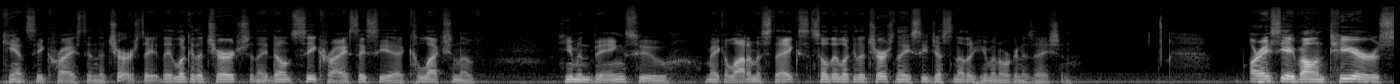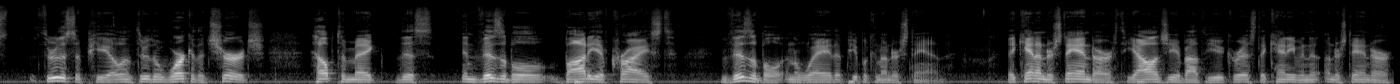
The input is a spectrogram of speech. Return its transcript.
can't see Christ in the church. They they look at the church and they don't see Christ. They see a collection of human beings who make a lot of mistakes. So they look at the church and they see just another human organization. Our ACA volunteers through this appeal and through the work of the church, help to make this invisible body of Christ visible in a way that people can understand. They can't understand our theology about the Eucharist. They can't even understand our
